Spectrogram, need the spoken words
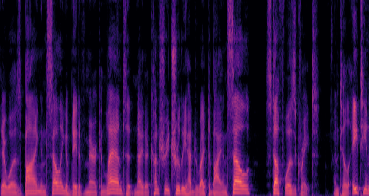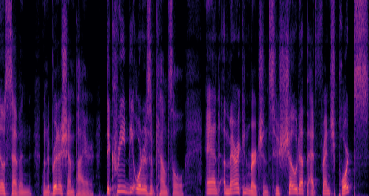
there was buying and selling of Native American land that neither country truly had the right to buy and sell. Stuff was great until 1807 when the British Empire decreed the Orders of Council, and American merchants who showed up at French ports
